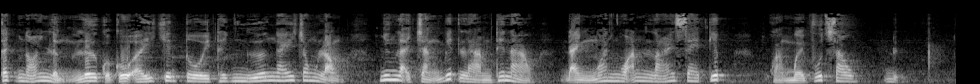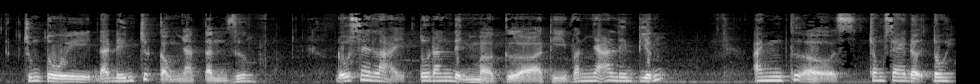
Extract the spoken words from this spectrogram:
Cách nói lửng lơ của cô ấy khiến tôi thấy ngứa ngay trong lòng, Nhưng lại chẳng biết làm thế nào. Đành ngoan ngoãn lái xe tiếp. Khoảng 10 phút sau Chúng tôi đã đến trước cổng nhà Tần Dương. Đỗ xe lại, tôi đang định mở cửa Thì Văn Nhã lên tiếng. Anh cứ ở trong xe đợi tôi.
